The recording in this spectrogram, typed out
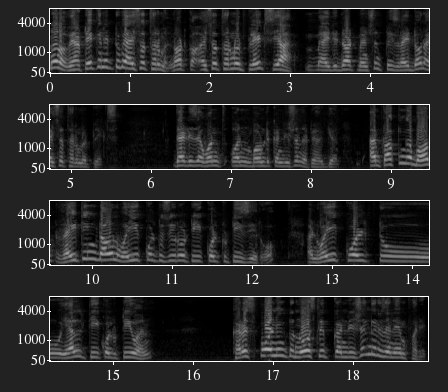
No, no, we have taken it to be isothermal, not isothermal plates. Yeah, I did not mention. Please write down isothermal plates. That is a one one boundary condition that we have given. I am talking about writing down y equal to 0, t equal to t 0, and y equal to L, t equal to t 1, corresponding to no slip condition. There is a name for it.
